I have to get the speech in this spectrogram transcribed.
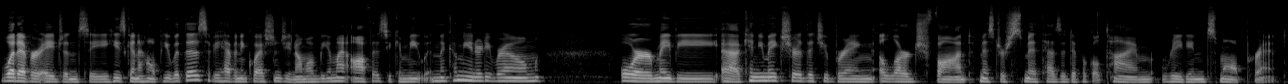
whatever agency. He's going to help you with this. If you have any questions, you know, I'm going to be in my office. You can meet in the community room. Or maybe, uh, can you make sure that you bring a large font? Mr. Smith has a difficult time reading small print.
